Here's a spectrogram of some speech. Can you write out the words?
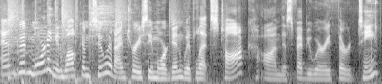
And good morning and welcome to it. I'm Tracy Morgan with Let's Talk on this February 13th.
